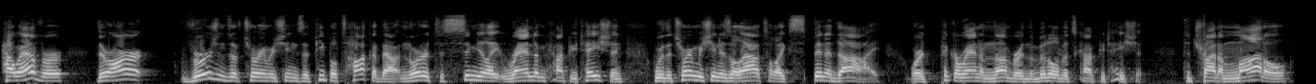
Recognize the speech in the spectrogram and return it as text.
However, there are versions of Turing machines that people talk about in order to simulate random computation where the Turing machine is allowed to like spin a die or pick a random number in the middle of its computation to try to model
